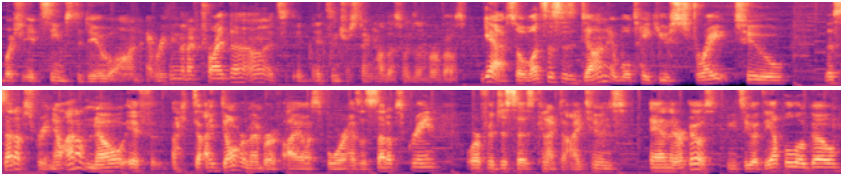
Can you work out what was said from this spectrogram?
which it seems to do on everything that I've tried that uh, on. It's, it, it's interesting how this one's on verbose. Yeah, so once this is done, it will take you straight to the setup screen. Now, I don't know if, I don't remember if iOS 4 has a setup screen or if it just says connect to iTunes. And there it goes. You can see we have the Apple logo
